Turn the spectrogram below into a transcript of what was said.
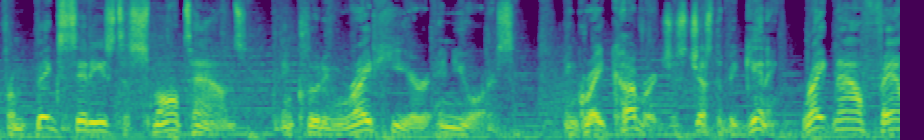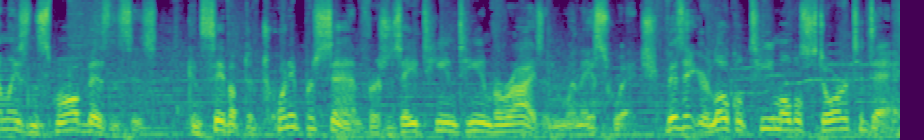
from big cities to small towns, including right here in yours. And great coverage is just the beginning. Right now, families and small businesses can save up to 20% versus AT&T and Verizon when they switch. Visit your local T-Mobile store today.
